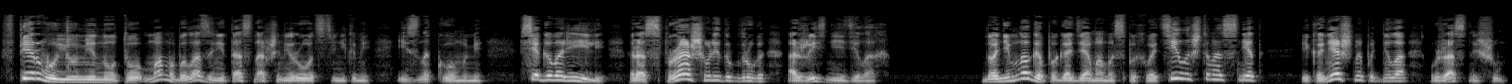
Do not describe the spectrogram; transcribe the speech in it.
В первую минуту мама была занята с нашими родственниками и знакомыми. Все говорили, расспрашивали друг друга о жизни и делах. Но немного погодя мама спохватила, что нас нет — и, конечно, подняла ужасный шум.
